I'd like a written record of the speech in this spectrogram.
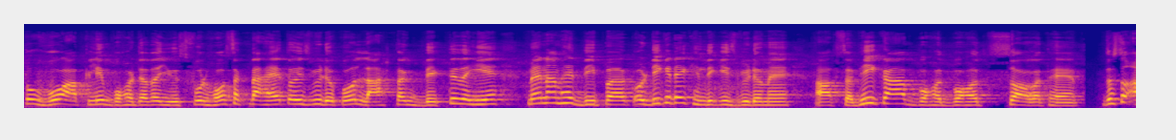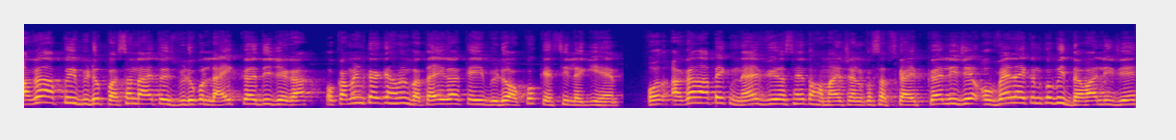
तो वो आपके लिए बहुत ज़्यादा यूज़फुल हो सकता है। तो इस वीडियो को लास्ट तक देखते रहिए। मेरा नाम है दीपक और डी के टेक हिंदी की इस वीडियो में आप सभी का बहुत बहुत स्वागत है। दोस्तों, अगर आपको ये वीडियो पसंद आए तो इस वीडियो को लाइक कर दीजिएगा और कमेंट करके हमें बताइएगा कि ये वीडियो आपको कैसी लगी है। और अगर आप एक नए व्यूअर्स हैं तो हमारे चैनल को सब्सक्राइब कर लीजिए और बेल आइकन को भी दबा लीजिए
